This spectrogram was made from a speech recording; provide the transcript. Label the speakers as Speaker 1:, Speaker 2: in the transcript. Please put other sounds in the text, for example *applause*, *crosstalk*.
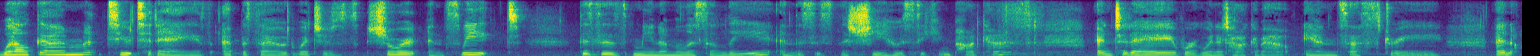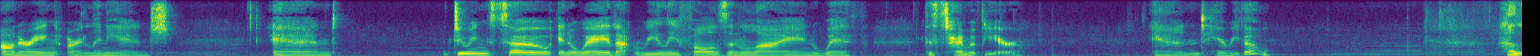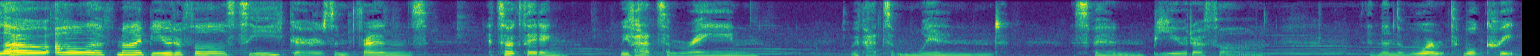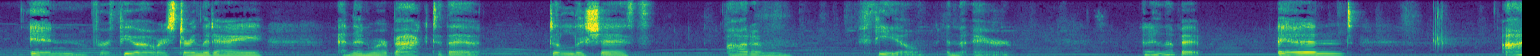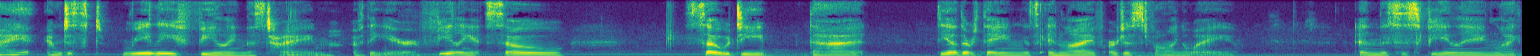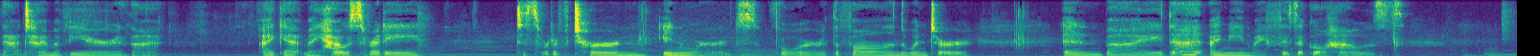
Speaker 1: Welcome to today's episode, which is short and sweet. This is Mina Melissa Lee, and this is the She Who is Seeking podcast. And today we're going to talk about ancestry and honoring our lineage and doing so in a way that really falls in line with this time of year. And here we go. Hello, all of my beautiful seekers and friends. It's so exciting. We've had some rain, we've had some wind. It's been beautiful. And then the warmth will creep in for a few hours during the day, and then we're back to the delicious autumn feel in the air. And I love it. And I am just really feeling this time of the year, feeling it so, so deep that the other things in life are just falling away. And this is feeling like that time of year that I get my house ready to sort of turn inwards for the fall and the winter. And by that, I mean my physical house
